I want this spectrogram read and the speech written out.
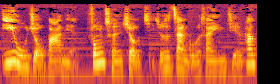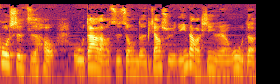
一五九八年，丰臣秀吉就是战国三英杰，他过世之后，五大佬之中的比较属于领导性人物的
